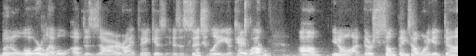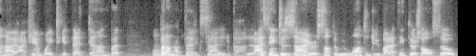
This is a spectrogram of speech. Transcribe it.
but a lower level of desire i think is is essentially okay well um, you know there's some things i want to get done. I, I can't wait to get that done. But mm-hmm. but I'm not that excited about it. I think desire is something we want to do, but I think there's also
